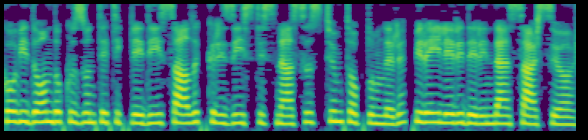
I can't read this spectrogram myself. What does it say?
Covid-19'un tetiklediği sağlık krizi istisnasız tüm toplumları, bireyleri derinden sarsıyor.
